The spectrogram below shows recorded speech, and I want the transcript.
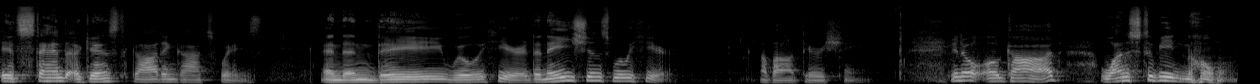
it stand against God and God's ways. And then they will hear, the nations will hear about their shame. You know, uh, God wants to be known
